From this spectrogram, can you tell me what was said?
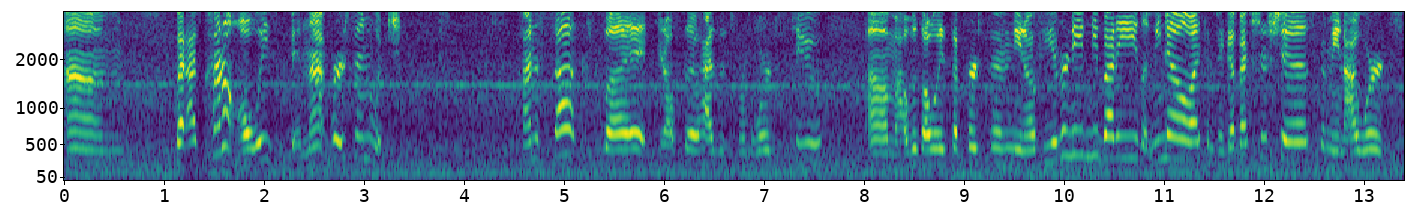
Um, but I've kind of always been that person, which kind of sucks, but it also has its rewards too. Um, I was always the person, you know, if you ever need anybody, let me know. I can pick up extra shifts. I mean, I worked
